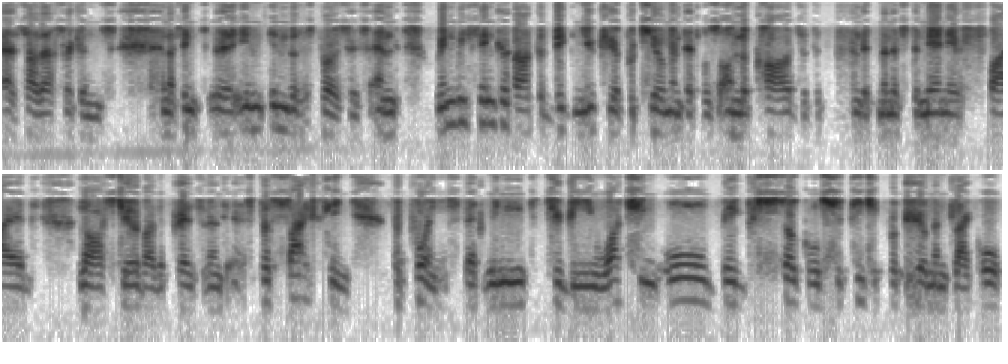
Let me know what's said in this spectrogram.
as South Africans, and I think uh, in, in this process. And when we think about the big nuclear procurement that was on the cards at the time that Minister Nene fired last year by the President, it's precisely the point that we need to be watching all big so-called strategic procurement like AUKUS,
